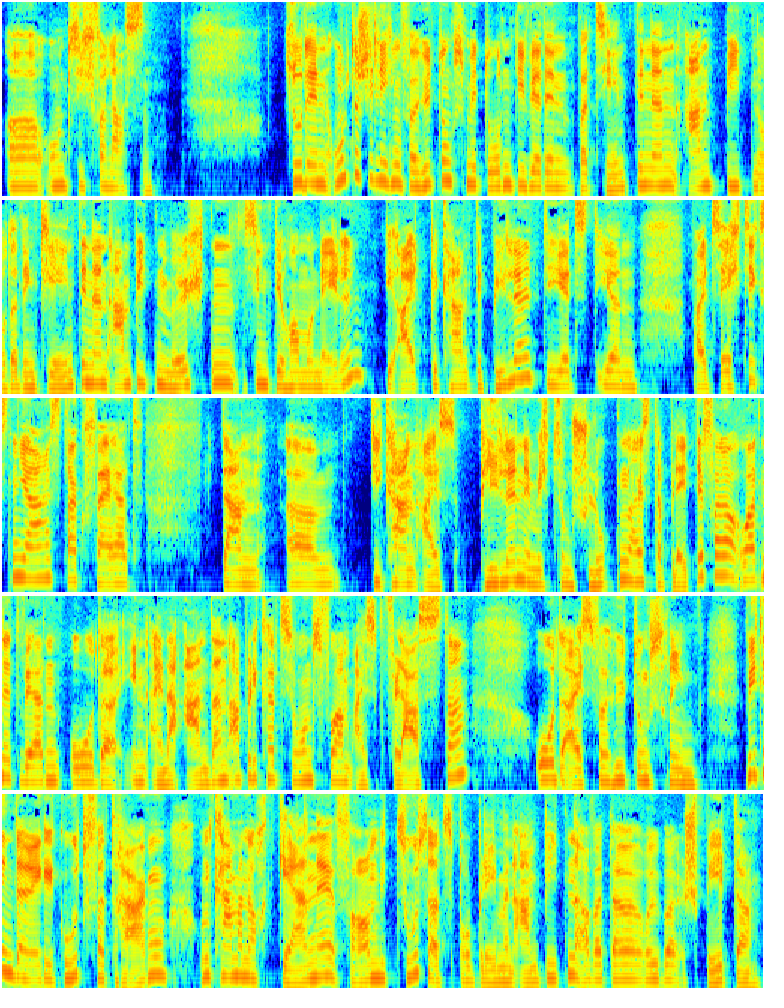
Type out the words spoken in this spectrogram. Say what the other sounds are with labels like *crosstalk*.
äh, und sich verlassen. Zu den unterschiedlichen Verhütungsmethoden, die wir den Patientinnen anbieten oder den Klientinnen anbieten möchten, sind die hormonellen, die altbekannte Pille, die jetzt ihren bald 60. Jahrestag feiert. Dann ähm, die kann als Pille, nämlich zum Schlucken als Tablette verordnet werden oder in einer anderen Applikationsform als Pflaster oder als Verhütungsring. Wird in der Regel gut vertragen und kann man auch gerne Frauen mit Zusatzproblemen anbieten, aber darüber später.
